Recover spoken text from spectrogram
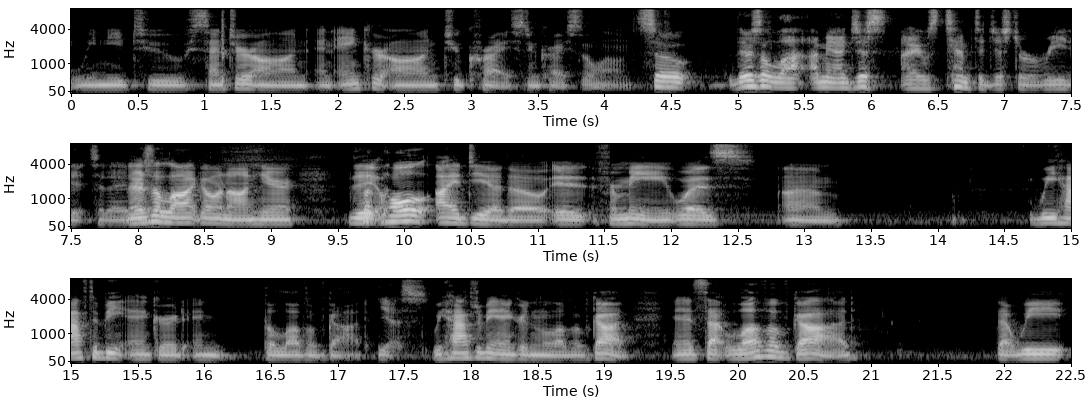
We need to center on and anchor on to Christ and Christ alone. So there's a lot. I mean, I just I was tempted just to read it today. There's a lot going on here. The But- whole idea, though, is for me was um, we have to be anchored in the love of God. yes. We have to be anchored in the love of God, and it's that love of God that we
